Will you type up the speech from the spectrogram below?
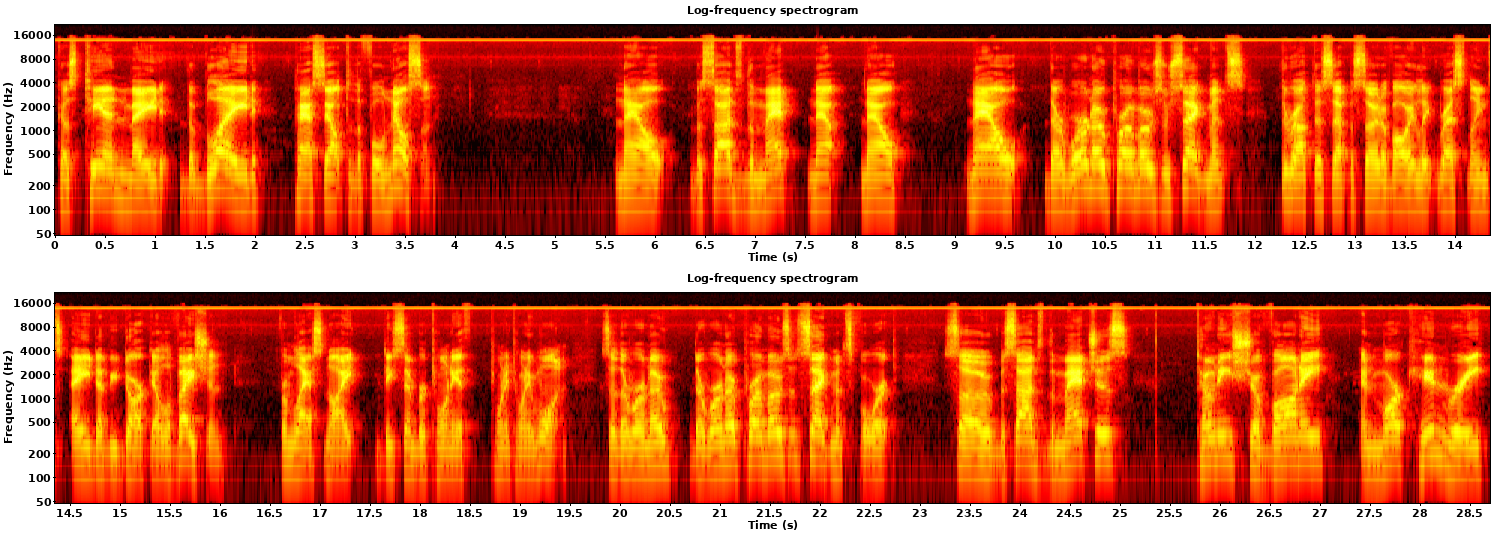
because Ten made The Blade pass out to the full Nelson. Now, besides the match, now, now, now, there were no promos or segments throughout this episode of All Elite Wrestling's AEW Dark Elevation from last night, December 20th, 2021. So there were no there were no promos and segments for it. So besides the matches, Tony Schiavone and Mark Henry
